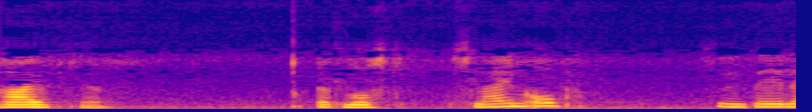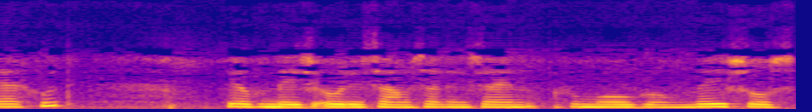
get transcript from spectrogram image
ruimte. Het lost slijm op. Je het heel erg goed. Veel van deze oliesamenstellingen zijn vermogen om weefsels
